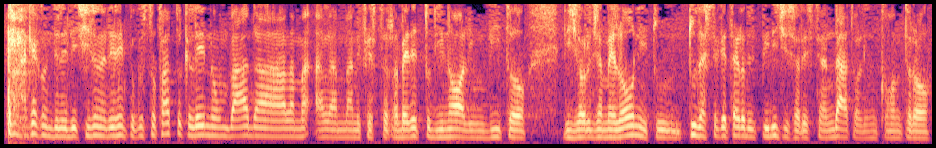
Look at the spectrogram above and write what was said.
anche con delle decisioni, ad esempio questo fatto che lei non vada alla, alla manifestazione, abbia detto di no all'invito di Giorgia Meloni, tu, tu, da segretario del PD ci saresti andato all'incontro,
